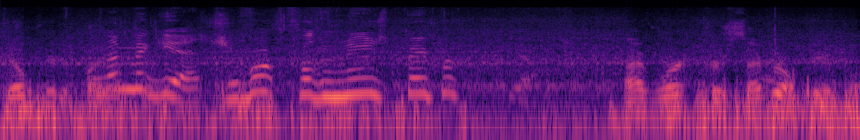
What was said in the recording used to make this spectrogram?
Feel free to play. let me guess. You work for the newspaper? it. I've worked for several people.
